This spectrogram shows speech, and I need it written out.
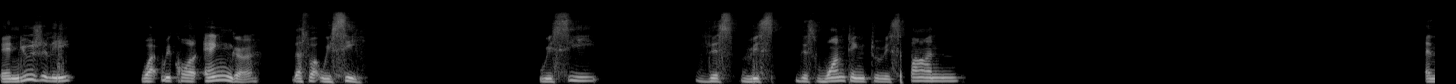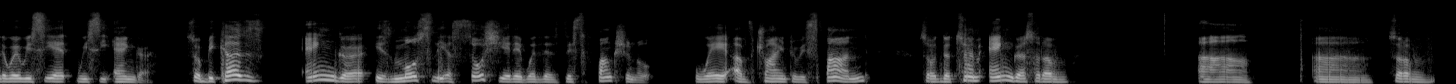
and usually, what we call anger, that's what we see. We see this, this wanting to respond. And the way we see it, we see anger. So, because anger is mostly associated with this dysfunctional way of trying to respond, so the term anger sort of uh, uh, sort of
